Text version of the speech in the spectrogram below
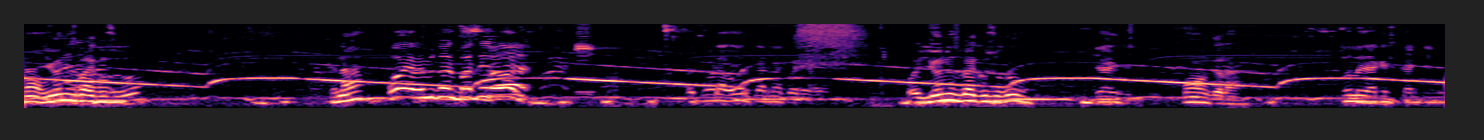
ना यूनिस भाई खुश हो है ना ओए अमेज़न बस रोड थोड़ा और करना पड़ेगा और यूनिस भाई खुश हो क्या फ़ोन करा चलो जाके कंटिन्यू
